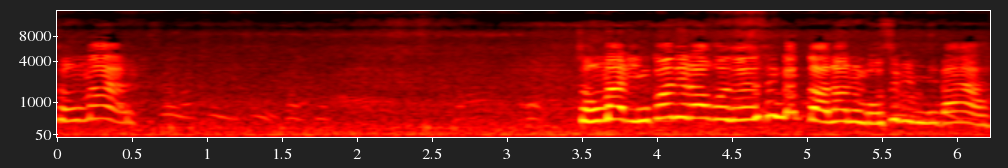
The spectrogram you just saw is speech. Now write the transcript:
정말 정말 인권이라고는 생각도 안 하는 모습입니다.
